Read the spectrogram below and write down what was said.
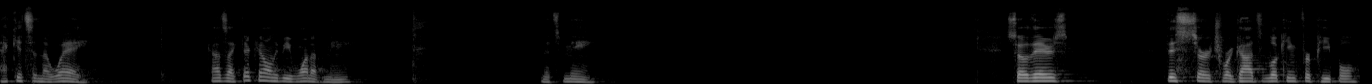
That gets in the way. God's like, there can only be one of me, and it's me. So there's this search where God's looking for people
